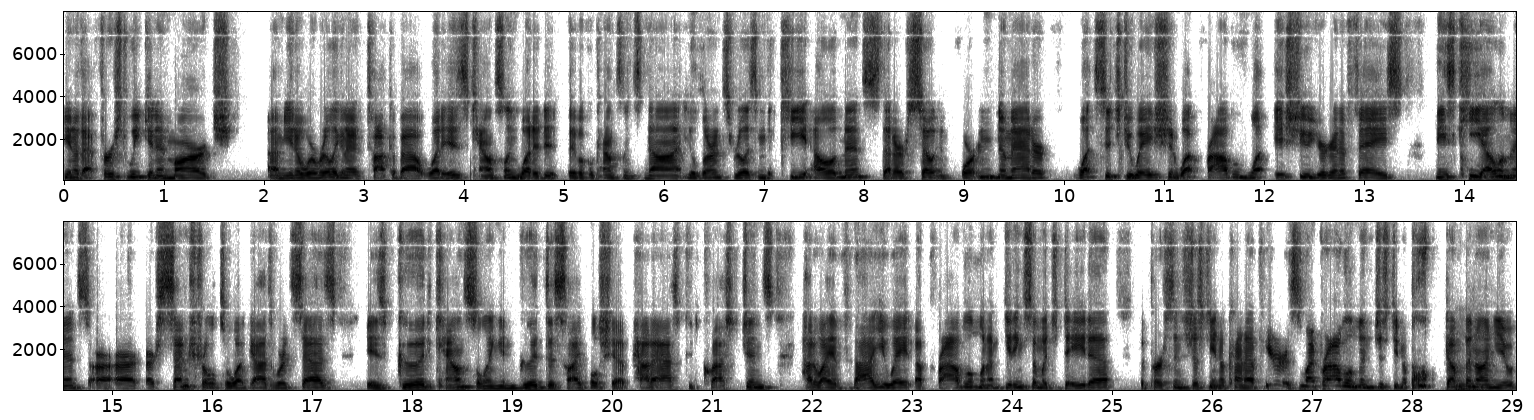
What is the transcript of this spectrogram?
you know, that first weekend in March, um, you know, we're really going to talk about what is counseling, what it is, biblical counseling is not. You'll learn really some of the key elements that are so important no matter what situation, what problem, what issue you're going to face these key elements are, are, are central to what God's word says is good counseling and good discipleship. How to ask good questions. How do I evaluate a problem when I'm getting so much data? The person's just, you know, kind of, here's my problem and just, you know, dumping mm-hmm. on you.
